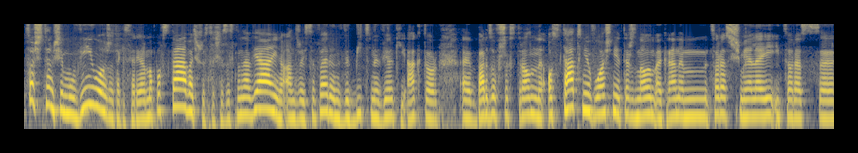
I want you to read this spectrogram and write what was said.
coś tam się mówiło, że taki serial ma powstawać, wszyscy się zastanawiali. No Andrzej Seweryn, wybitny, wielki aktor, e, bardzo wszechstronny. Ostatnio właśnie też z małym ekranem coraz śmielej i coraz e,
